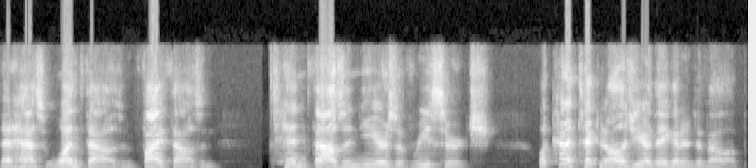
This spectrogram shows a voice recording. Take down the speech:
that has 1,000, 5,000, 10,000 years of research. What kind of technology are they going to develop?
